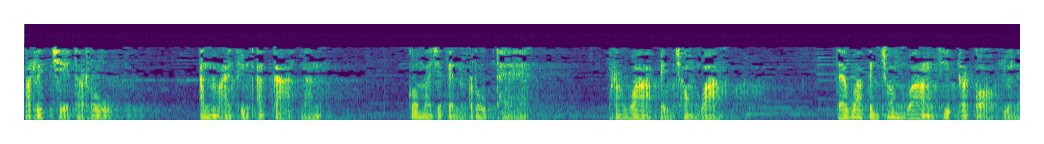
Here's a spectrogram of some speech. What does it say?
ปริเฉทรูป อันหมายถึงอากาศนั้น ก็ไม่ใช่เป็นรูปแท้ เพราะว่าเป็นช่องว่าง แต่ว่าเป็นช่องว่างที่ประกอบอยู่ใน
